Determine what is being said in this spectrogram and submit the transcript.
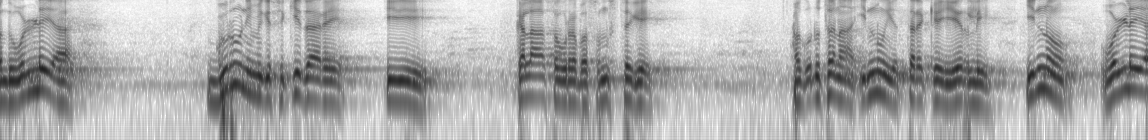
ಒಂದು ಒಳ್ಳೆಯ ಗುರು ನಿಮಗೆ ಸಿಕ್ಕಿದ್ದಾರೆ ಈ ಕಲಾ ಸೌರಭ ಸಂಸ್ಥೆಗೆ. ಆ ಗುರುತನ ಇನ್ನೂ ಎತ್ತರಕ್ಕೆ ಏರಲಿ. ಇನ್ನೂ ಒಳ್ಳೆಯ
